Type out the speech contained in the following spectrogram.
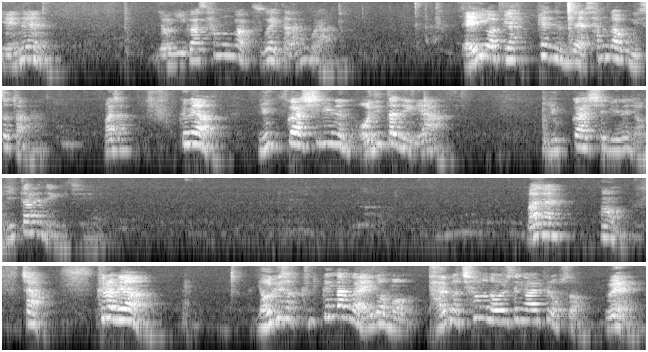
얘는 여기가 3과 9가 있다는 거야. A와 B 합했는데 3과 9 있었잖아. 맞아. 그러면 6과 12는 어디 있다는 얘기야? 6과 12는 여기 있다는 얘기지. 맞아요. 어. 자, 그러면 여기서 끝- 끝난 거야. 이거 뭐 다른 거 채워 넣을 생각할 필요 없어. 왜?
